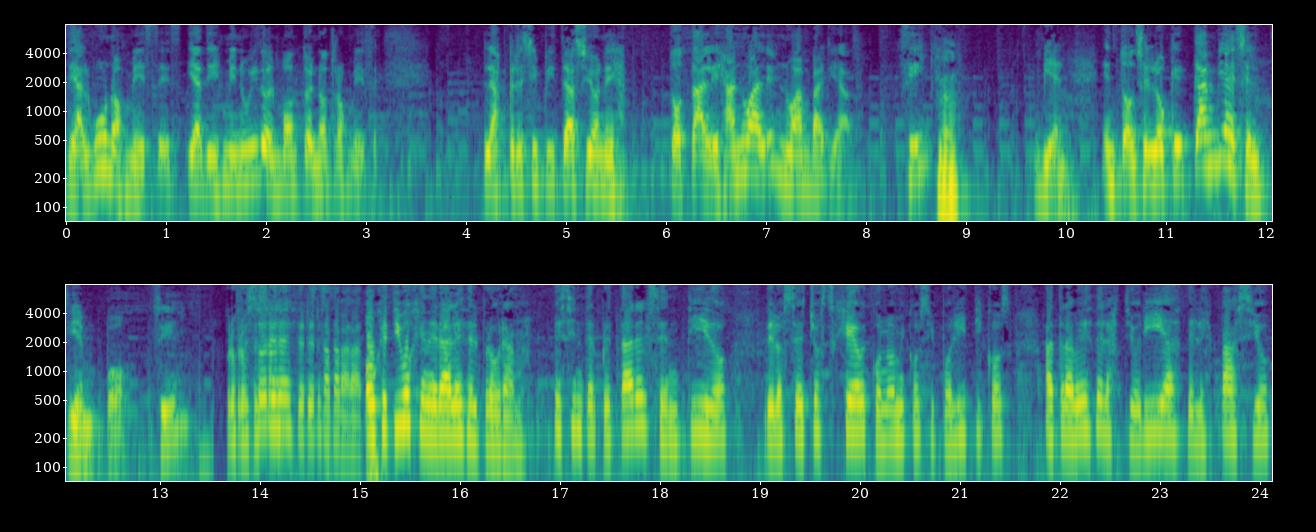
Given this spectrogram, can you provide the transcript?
de algunos meses, y ha disminuido el monto en otros meses. Las precipitaciones totales anuales no han variado, ¿sí? Claro. Bien, entonces lo que cambia es el tiempo, ¿sí? Profesora Esther Zapata. Objetivos generales del programa. Es interpretar el sentido de los hechos geoeconómicos y políticos a través de las teorías del espacio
